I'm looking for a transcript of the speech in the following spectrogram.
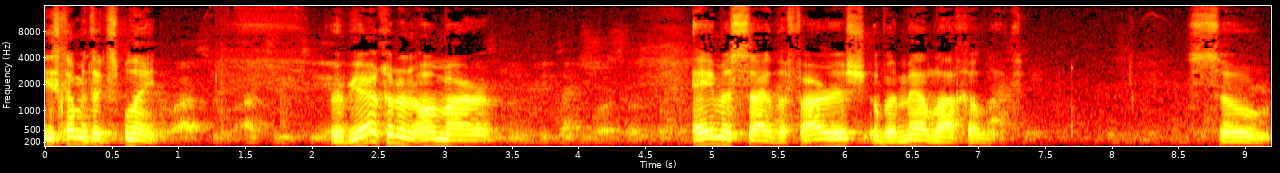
He's coming to explain. Rabbi Yochanan Omar, Amasai Lefarish Ubamel Lachalik. So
